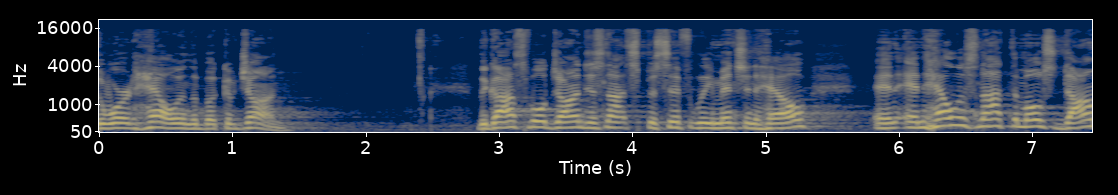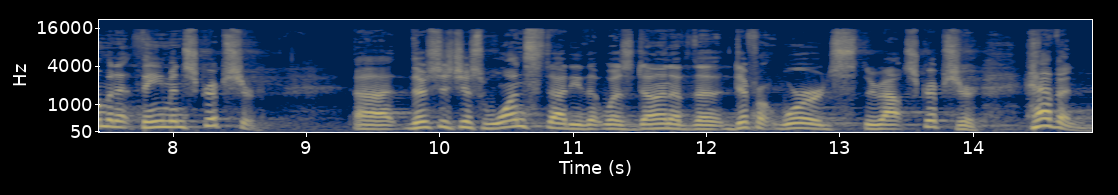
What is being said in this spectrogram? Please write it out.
the word hell in the book of John. The Gospel of John does not specifically mention hell, and, and hell is not the most dominant theme in Scripture. Uh, this is just one study that was done of the different words throughout Scripture. Heaven,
